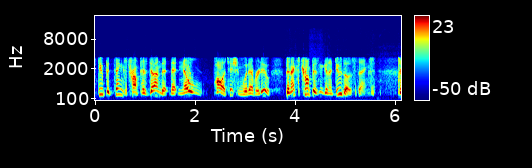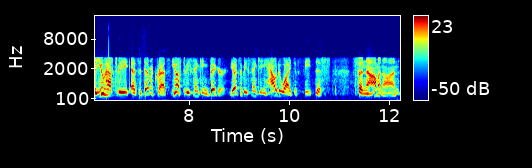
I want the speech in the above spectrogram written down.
stupid things Trump has done that, that no politician would ever do. The next Trump isn't going to do those things. So you have to be, as the Democrats, you have to be thinking bigger. You have to be thinking, how do I defeat this phenomenon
